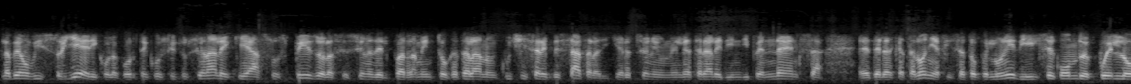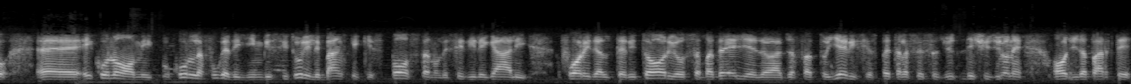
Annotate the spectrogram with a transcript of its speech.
l'abbiamo visto ieri con la Corte Costituzionale che ha sospeso la sessione del Parlamento catalano in cui ci sarebbe stata la dichiarazione unilaterale di indipendenza eh, della Catalogna fissato per lunedì. Il secondo è quello eh, economico, con la fuga degli investitori, le banche che spostano le sedi legali fuori dal territorio. Sabadell lo ha già fatto ieri, si aspetta la stessa decisione oggi da parte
